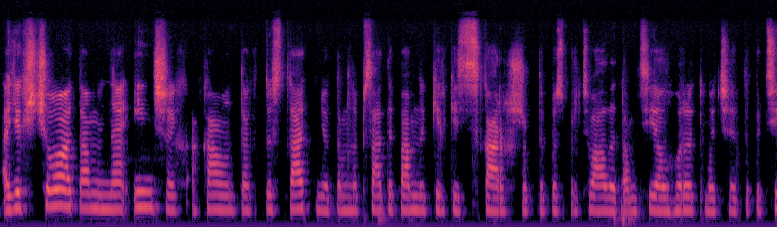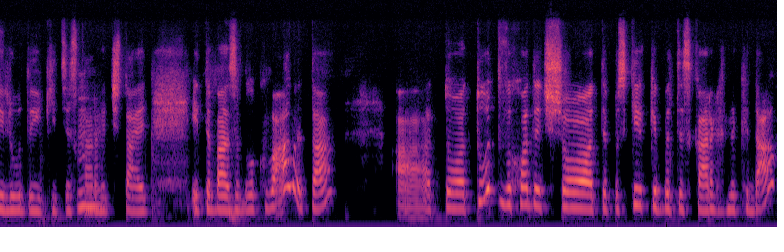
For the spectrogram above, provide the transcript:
а якщо там на інших акаунтах достатньо там написати певну кількість скарг, щоб типу спрацювали там ці алгоритми, чи типу ці люди, які ці скарги mm-hmm. читають, і тебе заблокували, так? А то тут виходить, що типу, скільки би ти скарг не кидав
